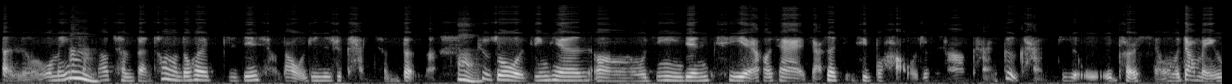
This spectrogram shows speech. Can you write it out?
本呢，我们一想到成本，嗯、通常都会直接想到我就是去砍成本嘛。嗯，譬如说我今天嗯、呃，我经营一间企业，然后现在假设景气不好，我就是想要砍各砍就是五五 percent，我们叫每一个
